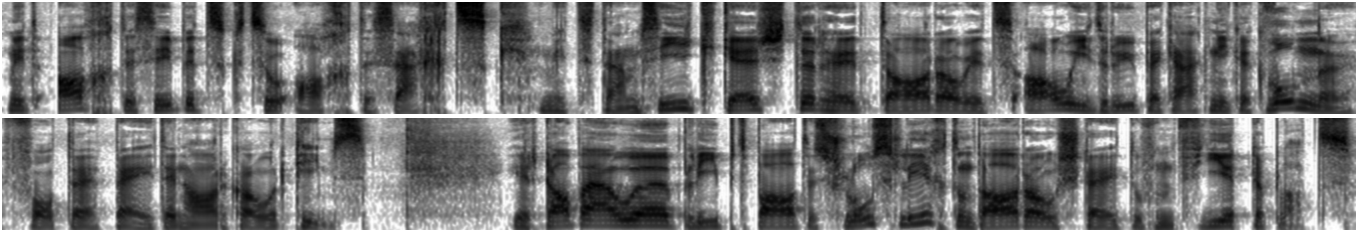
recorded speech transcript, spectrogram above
mit 78 zu 68. Mit dem Sieg gestern hat Aarau jetzt alle drei Begegnungen gewonnen von den beiden Aargauer Teams. In der Tabelle bleibt Baden Schlusslicht und Aarau steht auf dem vierten Platz.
